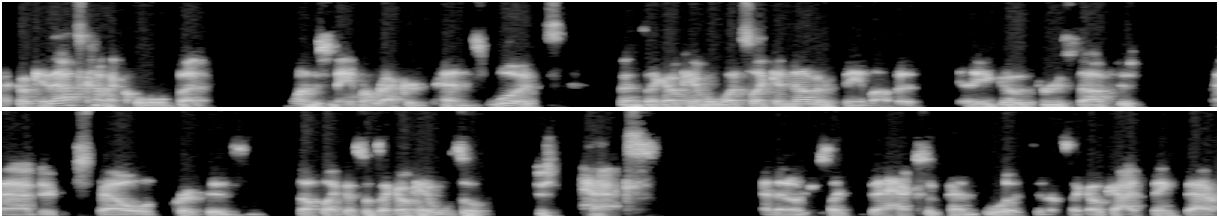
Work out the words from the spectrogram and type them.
Like, okay, that's kind of cool, but I want to just name a record Penn's Woods. Then it's like, okay, well, what's like another theme of it? You, know, you go through stuff, just magic, spells, cryptids, stuff like that. So it's like, okay, well, so just hex. And then it was just like the hex of Penn's Woods. And it's like, okay, I think that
